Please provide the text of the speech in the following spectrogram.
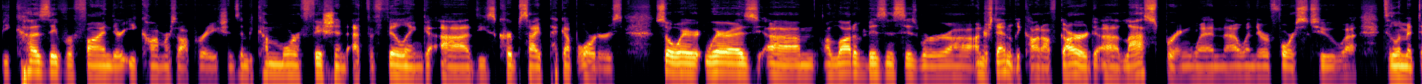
because they've refined their e-commerce operations and become more efficient at fulfilling uh, these curbside pickup orders. So where, whereas um, a lot of businesses were uh, understandably caught off guard uh, last spring when uh, when they were forced to to limit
